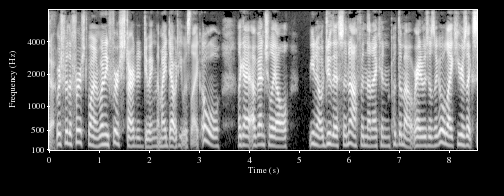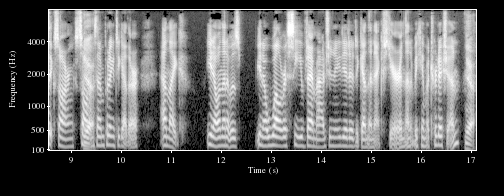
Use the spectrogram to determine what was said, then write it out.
Yeah. Whereas for the first one, when he first started doing them, I doubt he was like, oh, like I eventually I'll, you know, do this enough and then I can put them out, right? It was just like, oh, like here's like six songs, songs Yeah. that I'm putting together, and like, you know, and then it was, you know, well received. I imagine and he did it again the next year, and then it became a tradition. Yeah.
